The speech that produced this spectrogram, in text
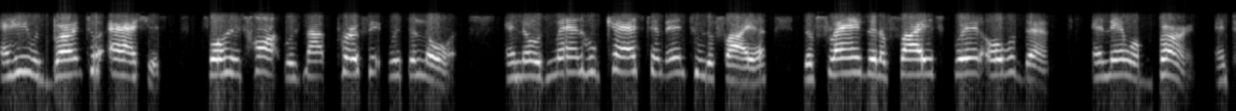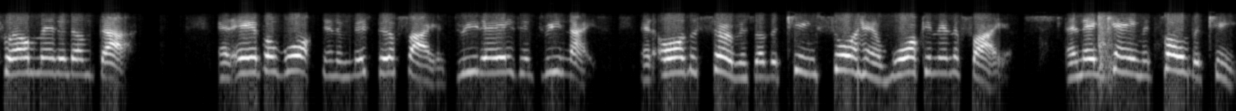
and he was burnt to ashes, for his heart was not perfect with the Lord. And those men who cast him into the fire, the flames of the fire spread over them, and they were burnt, and twelve men of them died. And Abram walked in the midst of the fire three days and three nights. And all the servants of the king saw him walking in the fire. And they came and told the king,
